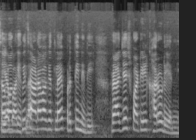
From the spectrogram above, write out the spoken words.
सहभाग घेतला आढावा घेतलाय प्रतिनिधी राजेश पाटील खारोडे यांनी.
